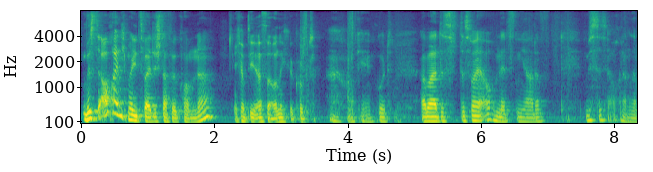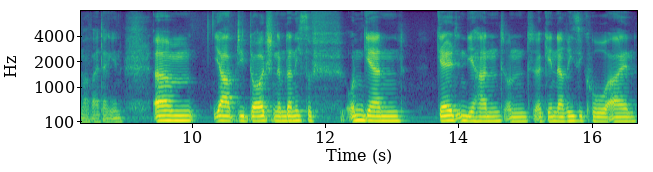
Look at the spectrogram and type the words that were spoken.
Müsste auch eigentlich mal die zweite Staffel kommen, ne? Ich habe die erste auch nicht geguckt. Ach, okay, gut. Aber das, das war ja auch im letzten Jahr. Da müsste es ja auch langsam mal weitergehen. Ähm, ja, die Deutschen nehmen da nicht so ungern Geld in die Hand und äh, gehen da Risiko ein,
